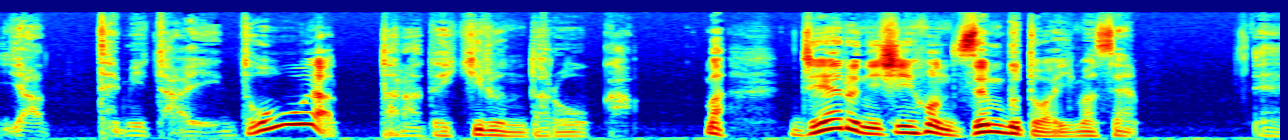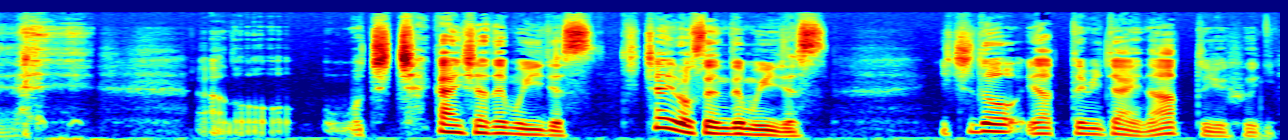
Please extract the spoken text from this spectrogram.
ー、やってみたい。どうやったらできるんだろうか。まあ JR 西日本全部とは言いません、えー、あのもうちっちゃい会社でもいいです。ちっちゃい路線でもいいです。一度やってみたいなというふうに。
